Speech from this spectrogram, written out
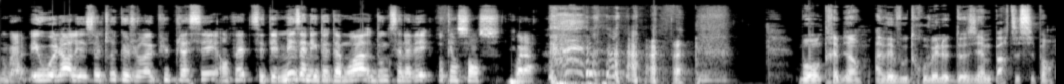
Donc voilà. Et ou alors les seuls trucs que j'aurais pu placer, en fait, c'était mes anecdotes à moi, donc ça n'avait aucun sens. Voilà. Bon, très bien. Avez-vous trouvé le deuxième participant?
